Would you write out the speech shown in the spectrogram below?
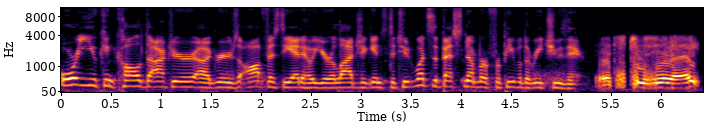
Or you can call Dr. Uh, Greer's office, the Idaho Urologic Institute. What's the best number for people to reach you there? It's 208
